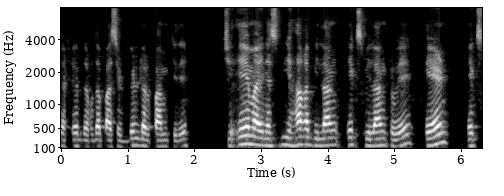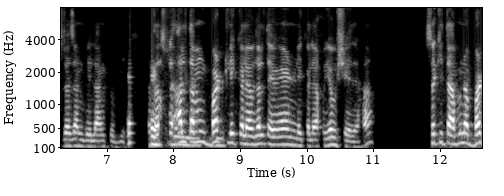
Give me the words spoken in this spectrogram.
د خیر د خدا په سیټ بلډر پام کې دی چې a minus b هغه belong x belong to a and x doesn't belong to b تاسو ته الته موږ بټ لیکل او دلته and لیکل خو یو شی دی ها څه کتابونه بټ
